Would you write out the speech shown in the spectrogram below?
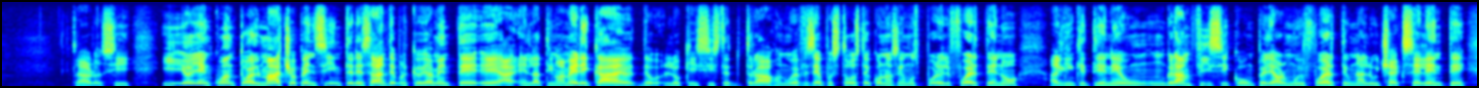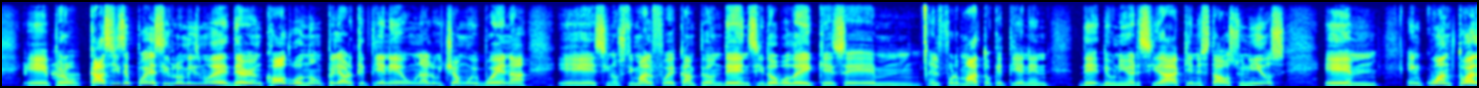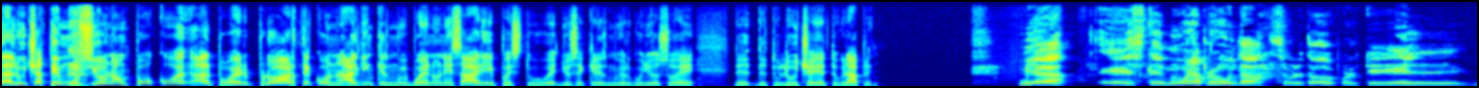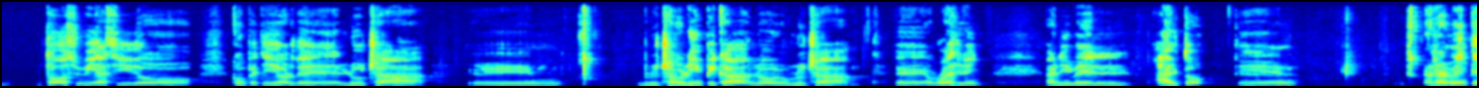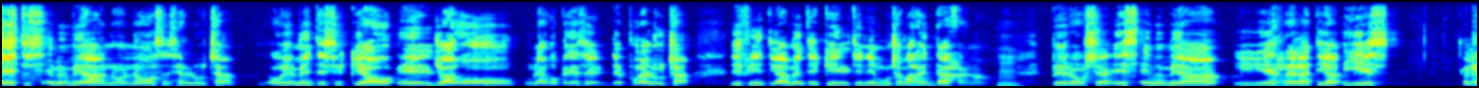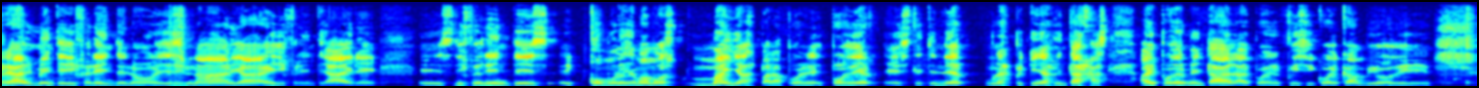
Claro, sí. Y, oye, en cuanto al macho, pensé interesante porque obviamente eh, en Latinoamérica, lo que hiciste tu trabajo en UFC, pues todos te conocemos por el fuerte, ¿no? Alguien que tiene un, gran físico, un peleador muy fuerte, una lucha excelente, eh, pero casi se puede decir lo mismo de Darren Caldwell, ¿no? Un peleador que tiene una lucha muy buena, eh, si no estoy mal fue campeón de NCAA, que es em, el formato que tienen de, de universidad aquí en Estados Unidos. Em, en cuanto a la lucha, ¿te emociona un poco al poder probarte con alguien que es muy bueno en esa área? Y pues tú, yo sé que eres muy orgulloso de, tu lucha y de tu grappling. Mira, este, muy buena pregunta, sobre todo porque él toda su vida ha sido competidor de lucha, em, lucha olímpica, ¿no? lucha eh, wrestling a nivel alto. Em, realmente esto es MMA, ¿no? No vas a hacer lucha. Obviamente, si es que hago, él, yo hago una competencia de, pura lucha, definitivamente que él tiene mucha más ventaja, ¿no? Mm. Pero, o sea, es MMA y es relativa, y es realmente diferente, ¿no? Es una área, es diferente aire, es diferentes, eh, como lo llamamos, mañas para poder, poder este, tener unas pequeñas ventajas. Hay poder mental, hay poder físico, hay cambio de,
